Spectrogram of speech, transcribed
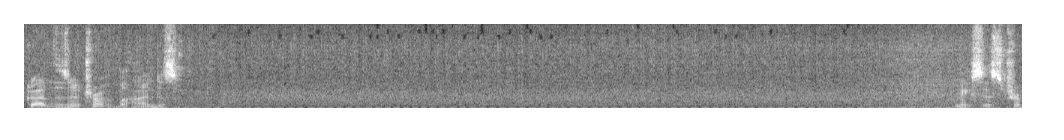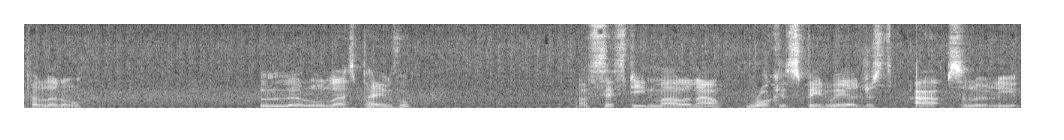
Glad there's no traffic behind us. Makes this trip a little, little less painful. At 15 mile an hour, rocket speed. We are just absolutely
